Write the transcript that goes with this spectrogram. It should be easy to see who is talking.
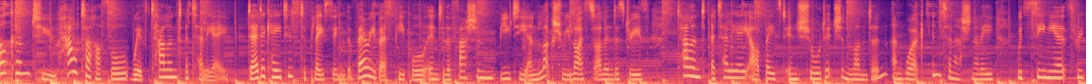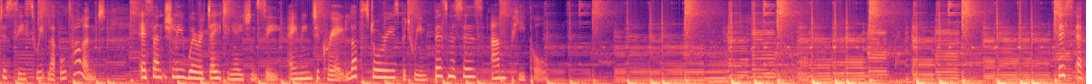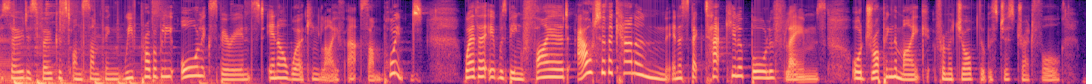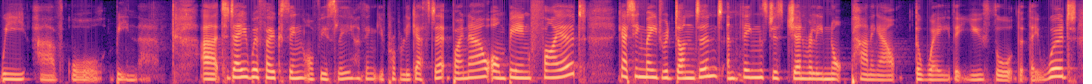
Speaker 1: Welcome to How to Hustle with Talent Atelier, dedicated to placing the very best people into the fashion, beauty, and luxury lifestyle industries. Talent Atelier are based in Shoreditch in London and work internationally with senior through to C suite level talent. Essentially, we're a dating agency aiming to create love stories between businesses and people. This episode is focused on something we've probably all experienced in our working life at some point. Whether it was being fired out of a cannon in a spectacular ball of flames or dropping the mic from a job that was just dreadful, we have all been there. Uh, today, we're focusing, obviously, I think you've probably guessed it by now, on being fired, getting made redundant, and things just generally not panning out the way that you thought that they would.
